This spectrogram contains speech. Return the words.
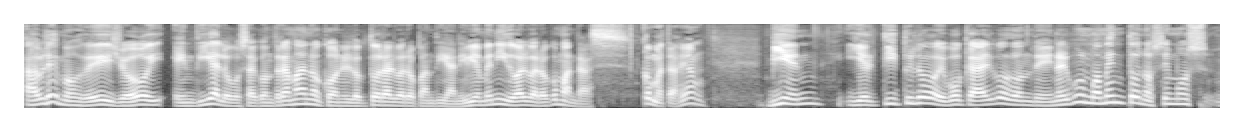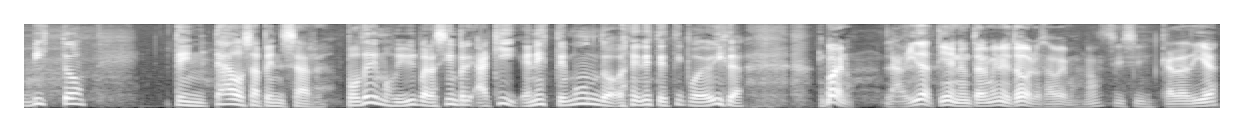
Hablemos de ello hoy en Diálogos a Contramano con el doctor Álvaro Pandiani. Bienvenido Álvaro, ¿cómo andás? ¿Cómo estás? ¿Bien? Bien, y el título evoca algo donde en algún momento nos hemos visto tentados a pensar, ¿podremos vivir para siempre aquí, en este mundo, en este tipo de vida? Bueno, la vida tiene un término y todos lo sabemos, ¿no? Sí, sí. Cada día,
